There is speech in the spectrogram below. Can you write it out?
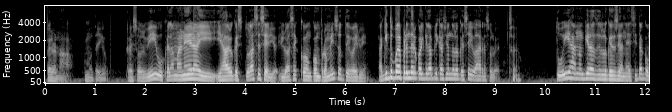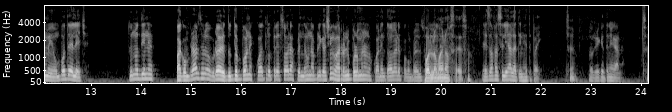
Pero no, como te digo, resolví, busqué la manera y, y es algo que si tú lo haces serio y lo haces con compromiso, te va a ir bien. Aquí tú puedes prender cualquier aplicación de lo que sea y vas a resolver. Sí. Tu hija no quiere hacer lo que sea, necesita comida, un pote de leche. Tú no tienes para comprárselo, brother. Tú te pones 4 o 3 horas, prendes una aplicación y vas a reunir por lo menos los 40 dólares para comprarle su Por lo menos eso. Esa facilidad la tienes en este país. Sí. Lo que hay que tener ganas. Sí.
